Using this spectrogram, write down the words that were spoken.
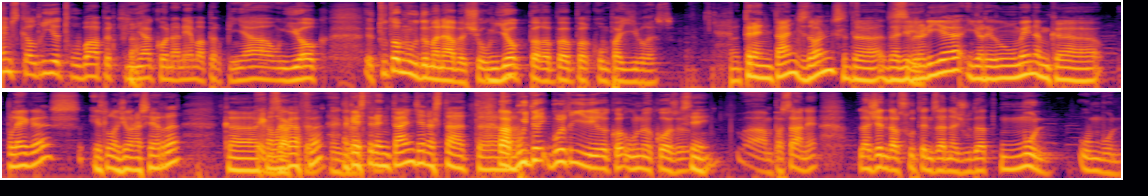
ens caldria trobar a Perpinyà, quan anem a Perpinyà, Perpinyà, un lloc... Tothom ho demanava, això, un mhm. lloc per, per, per comprar llibres. 30 anys, doncs, de, de llibreria sí. i arriba un moment en què plegues, és la Joana Serra, que, que l'agafa. Aquests 30 anys han estat... Uh... Ah, voldria, voldria dir una cosa, sí. en passant, eh? la gent del sud ens han ajudat un munt un munt,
